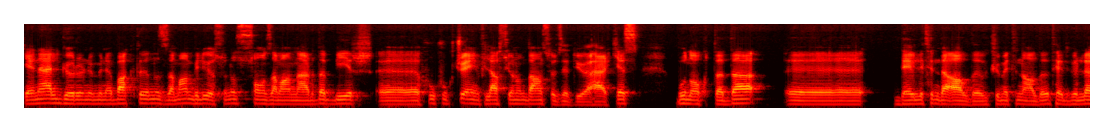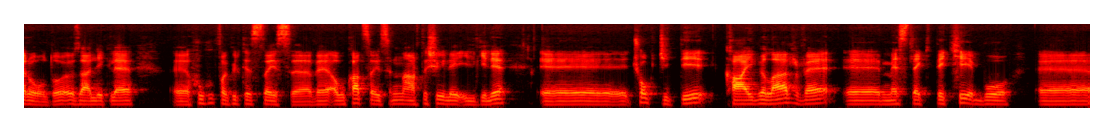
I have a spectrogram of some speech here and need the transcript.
genel görünümüne baktığınız zaman biliyorsunuz son zamanlarda bir e, hukukçu enflasyonundan söz ediyor herkes. Bu noktada e, devletin de aldığı, hükümetin aldığı tedbirler oldu. Özellikle e, hukuk fakültesi sayısı ve avukat sayısının artışı ile ilgili e, çok ciddi kaygılar ve e, meslekteki bu e,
